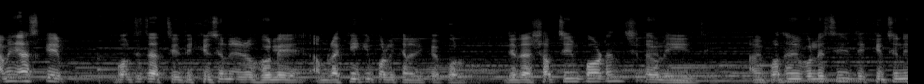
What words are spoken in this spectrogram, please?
আমি আজকে বলতে চাচ্ছি যে খিচুনি রোগ হলে আমরা কি কি পরীক্ষা নিরীক্ষা করব? যেটা সবচেয়ে ইম্পর্ট্যান্ট সেটা হলো ইজি আমি প্রথমে বলেছি যে খিচুনি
